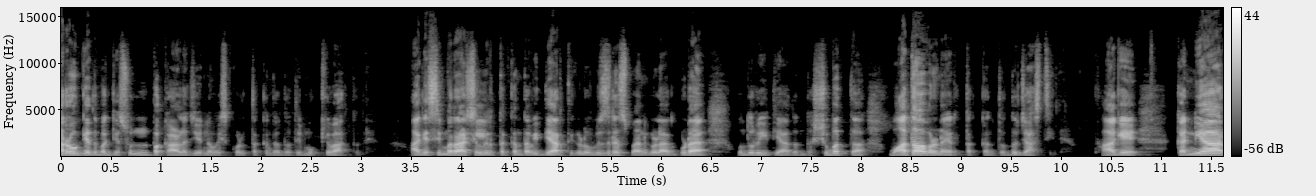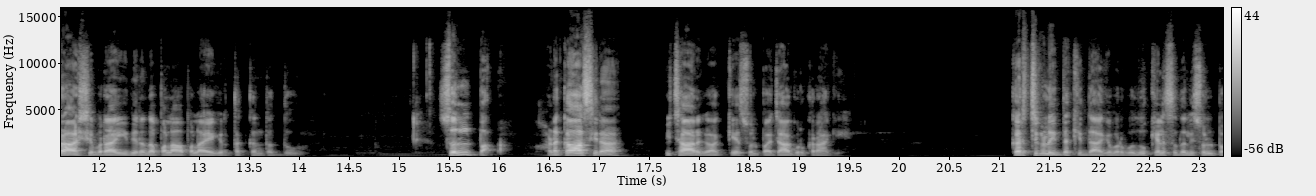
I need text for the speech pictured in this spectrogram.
ಆರೋಗ್ಯದ ಬಗ್ಗೆ ಸ್ವಲ್ಪ ಕಾಳಜಿಯನ್ನು ವಹಿಸ್ಕೊಳ್ತಕ್ಕಂಥದ್ದು ಅತಿ ಮುಖ್ಯವಾಗ್ತದೆ. ಹಾಗೆ ಸಿಂಹರಾಶಿಯಲ್ಲಿರ್ತಕ್ಕಂಥ ವಿದ್ಯಾರ್ಥಿಗಳು ಬಿಸ್ನೆಸ್ ಮ್ಯಾನ್ಗಳಾಗ ಕೂಡ ಒಂದು ರೀತಿಯಾದಂಥ ಶುಭತ್ತ ವಾತಾವರಣ ಇರತಕ್ಕಂಥದ್ದು ಜಾಸ್ತಿ ಇದೆ. ಹಾಗೆ ಕನ್ಯಾ ರಾಶಿಯವರ ಈ ದಿನದ ಫಲಾಫಲ ಆಗಿರ್ತಕ್ಕಂಥದ್ದು ಸ್ವಲ್ಪ ಹಣಕಾಸಿನ ವಿಚಾರಕ್ಕೆ ಸ್ವಲ್ಪ ಜಾಗರೂಕರಾಗಿ. ಖರ್ಚುಗಳು ಇದ್ದಕ್ಕಿದ್ದಾಗೆ ಬರ್ಬೋದು, ಕೆಲಸದಲ್ಲಿ ಸ್ವಲ್ಪ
